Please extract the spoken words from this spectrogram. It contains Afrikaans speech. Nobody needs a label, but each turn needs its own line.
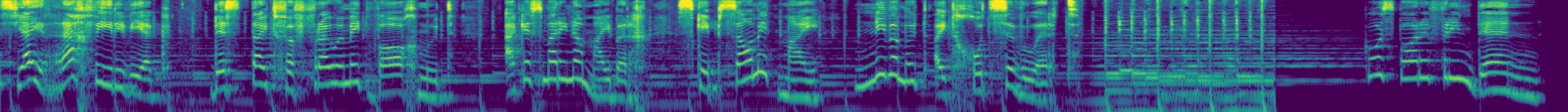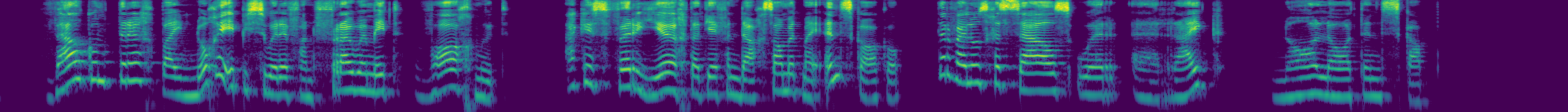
Is jy reg vir hierdie week? Dis tyd vir vroue met waagmoed. Ek is Marina Meiburg. Skep saam met my nuwe moed uit God se woord. Kosbare vriendin, welkom terug by nog 'n episode van Vroue met Waagmoed. Ek is verheug dat jy vandag saam met my inskakel terwyl ons gesels oor 'n ryk nalatenskap.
